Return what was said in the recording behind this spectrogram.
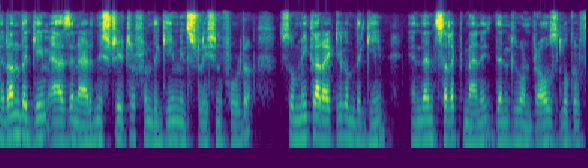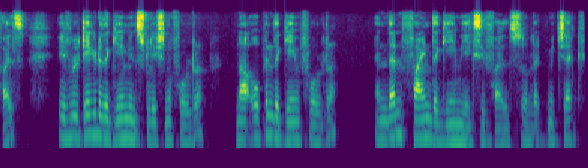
run the game as an administrator from the game installation folder. So make a right click on the game and then select manage then click on browse local files. It will take you to the game installation folder. Now open the game folder and then find the game exe file. So let me check.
